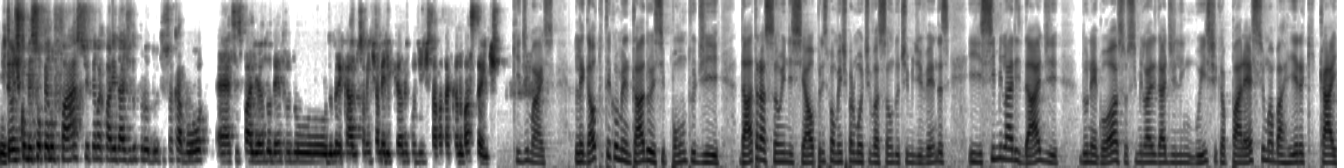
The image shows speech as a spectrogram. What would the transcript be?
Então a gente começou pelo fácil e pela qualidade do produto, isso acabou é, se espalhando dentro do, do mercado somente americano, quando a gente estava atacando bastante. Que demais legal tu ter comentado esse ponto de da atração inicial, principalmente para motivação do time de vendas e similaridade do negócio, similaridade linguística, parece uma barreira que cai.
